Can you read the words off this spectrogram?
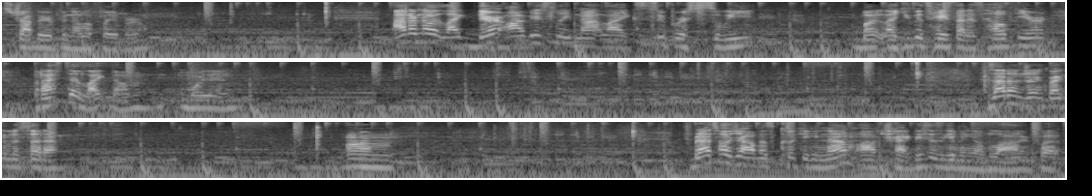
strawberry vanilla flavor. I don't know, like they're obviously not like super sweet, but like you could taste that it's healthier. But I still like them more than because I don't drink regular soda. Um, but I told y'all I was cooking. Now I'm off track. This is giving a vlog, but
